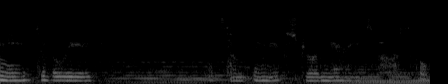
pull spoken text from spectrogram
Need to believe that something extraordinary is possible.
